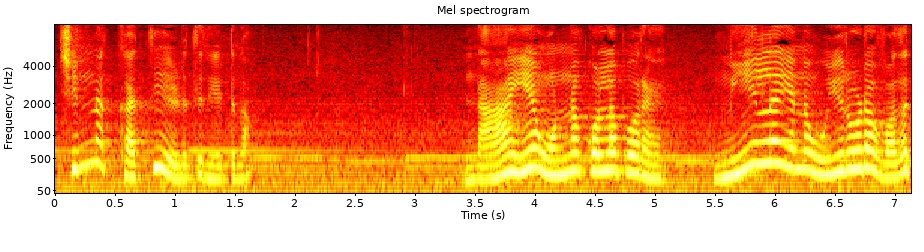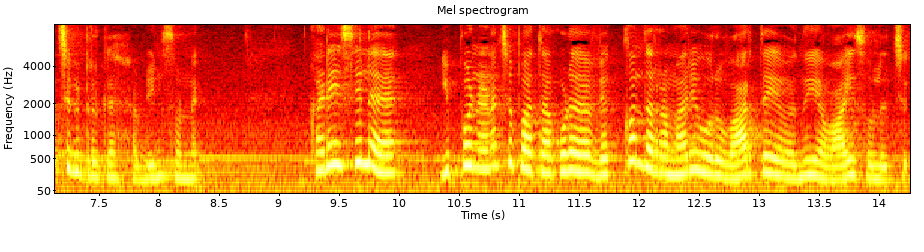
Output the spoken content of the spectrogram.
சின்ன கத்தியை எடுத்து நீட்டுதான் நான் ஏன் உன்னை கொல்ல போகிறேன் நீல என்னை உயிரோட வதச்சிக்கிட்டு இருக்க? அப்படின்னு சொன்னேன். கடைசியில் இப்போ நினச்சி பார்த்தா கூட வெக்கம் தர்ற மாதிரி ஒரு வார்த்தையை வந்து என் வாய் சொல்லுச்சு.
